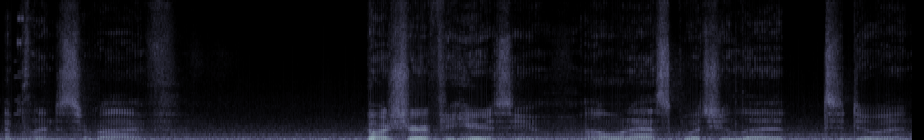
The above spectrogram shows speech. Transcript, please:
I plan to survive. Not sure if he hears you. I won't ask what you led to do it.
